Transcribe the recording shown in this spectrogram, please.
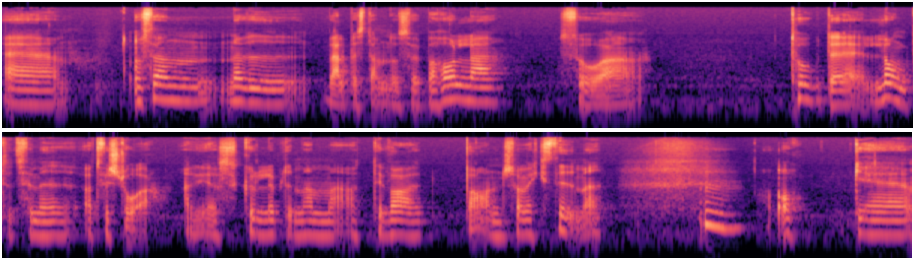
Eh, och sen när vi väl bestämde oss för att behålla så tog det lång tid för mig att förstå att jag skulle bli mamma. Att det var ett barn som växte i mig. Och eh,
